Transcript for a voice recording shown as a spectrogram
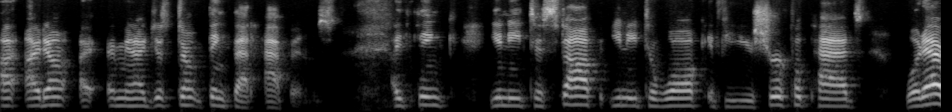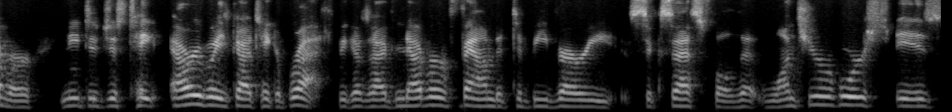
I, I don't, I, I mean, I just don't think that happens. I think you need to stop, you need to walk. If you use surefoot pads, whatever you need to just take everybody's got to take a breath because i've never found it to be very successful that once your horse is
